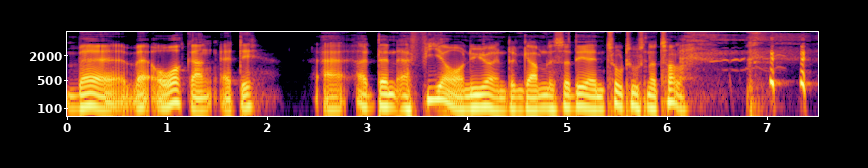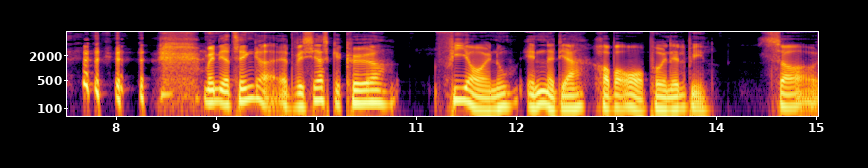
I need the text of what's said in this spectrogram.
hvad, hvad overgang er det? Ja, og den er fire år nyere end den gamle, så det er en 2012. Men jeg tænker, at hvis jeg skal køre fire år nu, inden at jeg hopper over på en elbil, så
